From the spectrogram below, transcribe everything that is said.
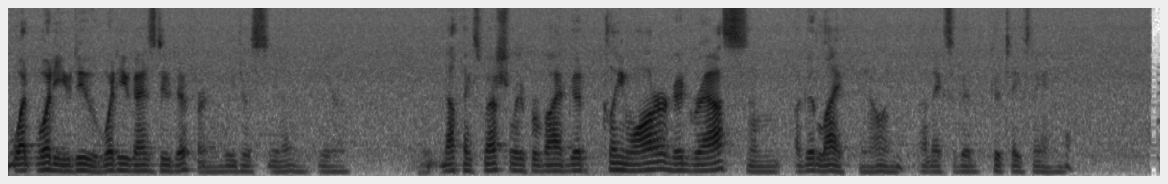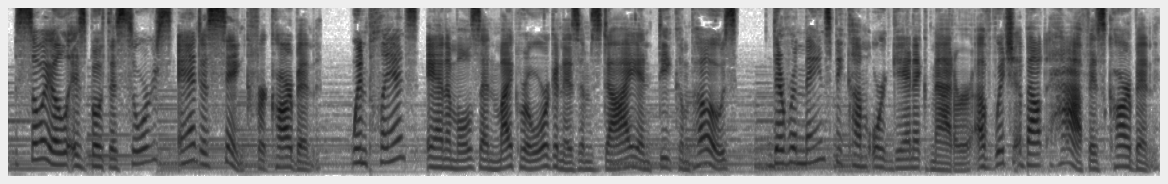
What what do you do? What do you guys do different? And we just you know we're nothing special. We provide good, clean water, good grass, and a good life, you know, and that makes a good, good tasting animal. Soil is both a source and a sink for carbon. When plants, animals, and microorganisms die and decompose, their remains become organic matter, of which about half is carbon.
